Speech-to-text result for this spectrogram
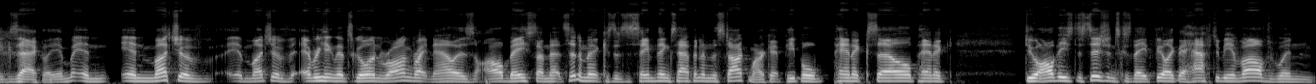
Exactly, and and, and much of and much of everything that's going wrong right now is all based on that sentiment because it's the same things happen in the stock market. People panic sell, panic, do all these decisions because they feel like they have to be involved. When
